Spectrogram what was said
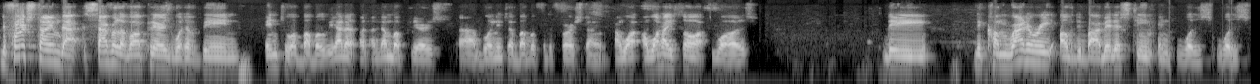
the first time that several of our players would have been into a bubble. We had a, a number of players uh, going into a bubble for the first time, and what and what I thought was the the camaraderie of the Barbados team in, was was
